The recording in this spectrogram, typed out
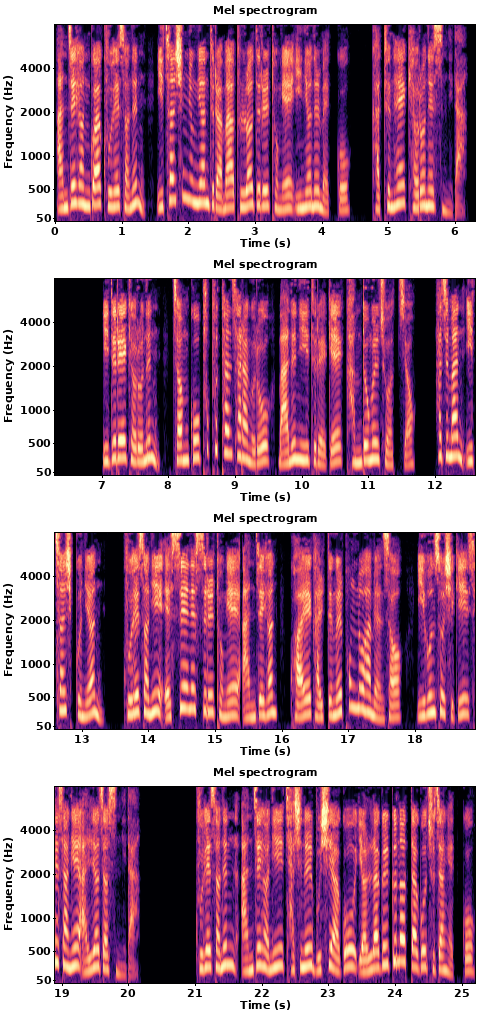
안재현과 구혜선은 2016년 드라마 블러드를 통해 인연을 맺고 같은 해 결혼했습니다. 이들의 결혼은 젊고 풋풋한 사랑으로 많은 이들에게 감동을 주었죠. 하지만 2019년 구혜선이 SNS를 통해 안재현과의 갈등을 폭로하면서 이혼 소식이 세상에 알려졌습니다. 구혜선은 안재현이 자신을 무시하고 연락을 끊었다고 주장했고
